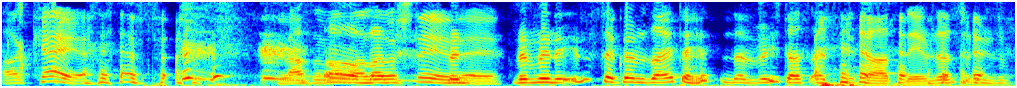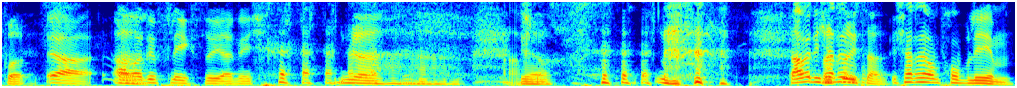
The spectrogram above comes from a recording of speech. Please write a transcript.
okay. Lassen wir Oh, mal so Mann. stehen, ey. wenn wir eine Instagram-Seite hätten, dann würde ich das als Zitat nehmen. Das finde ich super. Ja, aber du pflegst du ja nicht. Ja. ja. David, ich Was hatte, soll ich sagen? ich hatte ein Problem.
